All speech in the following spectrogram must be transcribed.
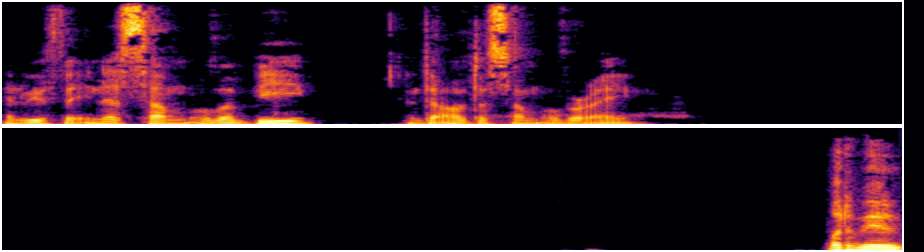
and we have the inner sum over B and the outer sum over A. What we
